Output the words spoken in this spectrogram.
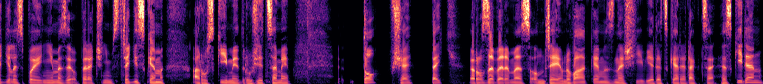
vyřadili spojení mezi operačním střediskem a ruskými družicemi. To vše teď rozebereme s Ondřejem Novákem z naší vědecké redakce. Hezký den.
